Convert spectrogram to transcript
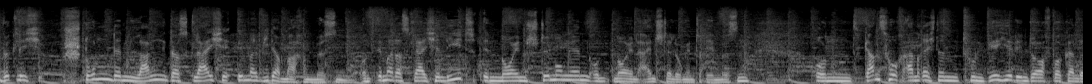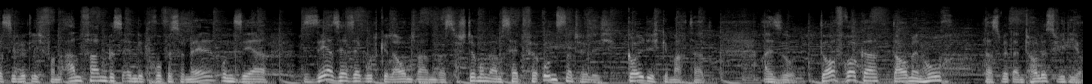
wirklich stundenlang das Gleiche immer wieder machen müssen und immer das gleiche Lied in neuen Stimmungen und neuen Einstellungen drehen müssen. Und ganz hoch anrechnen tun wir hier den Dorfrockern, dass sie wirklich von Anfang bis Ende professionell und sehr, sehr, sehr, sehr gut gelaunt waren, was die Stimmung am Set für uns natürlich goldig gemacht hat. Also Dorfrocker, Daumen hoch, das wird ein tolles Video.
